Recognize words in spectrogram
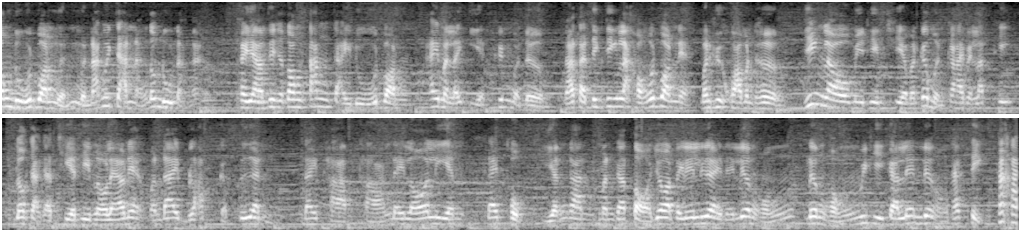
ต้องดูฟุตบอลเหมือนเหมือนนักวิจารณ์หนังต้องดูหนังอะพยายามที่จะต้องตั้งใจดูฟุตบอลให้มันละเอียดขึ้นกว่าเดิมนะแต่จริง ๆ หลักของฟุตบอลเนี่ยมันคือความบันเทิง ยิ่งเรามีทีมเชียร์มันก็เหมือนกลายเป็นลัทธินอกจากจะเชียร์ทีมเราแล้วเนี่ยมันได้บลัฟกับเพื่อน ได้ถากถางได้ล้อเลียน ได้ถกเถียงกัน มันจะต่อยอดไปเรื่อย ๆ ในเรื่องของเรื่องของวิธีการเล่นเรื่องของแท็กติก ถ้าใคร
